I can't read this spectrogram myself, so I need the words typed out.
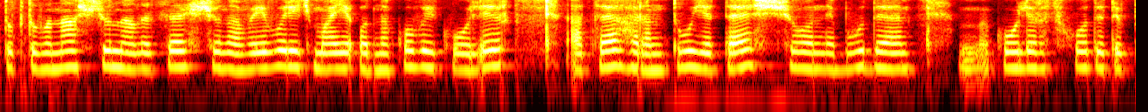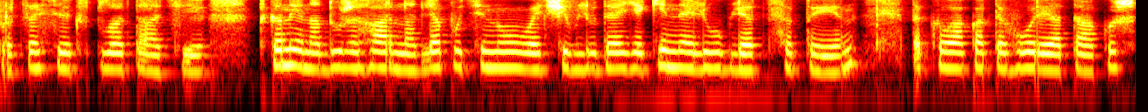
Тобто вона що на лице, що на виворіть має однаковий колір, а це гарантує те, що не буде колір сходити в процесі експлуатації. Тканина дуже гарна для поціновувачів людей, які не люблять сатин. Така категорія також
